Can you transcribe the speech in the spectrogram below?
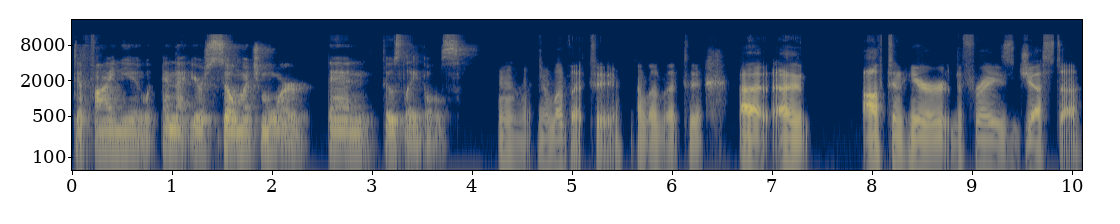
define you and that you're so much more than those labels. Mm, I love that too. I love that too. Uh, I often hear the phrase just a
